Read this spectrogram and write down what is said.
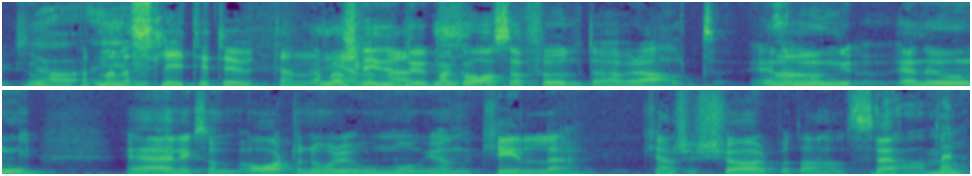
Liksom. Ja, Att man har slitit ut den. Ja, man har slitit ut, man gasar fullt överallt. En, ung, en ung, eh, liksom 18-årig omogen kille kanske kör på ett annat sätt. Ja, men, då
